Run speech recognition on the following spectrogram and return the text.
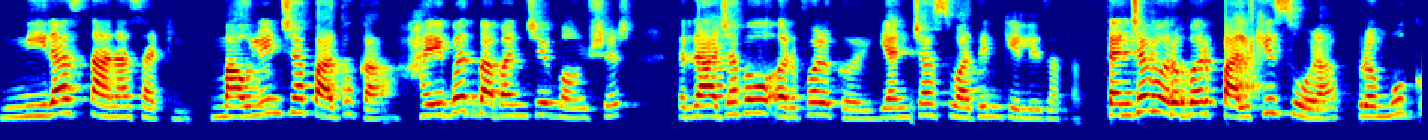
नीरा स्नानासाठी माऊलींच्या पादुका हैबत बाबांचे वंशज राजाभाऊ अरफळकर यांच्या स्वाधीन केले जातात. त्यांच्या बरोबर पालखी सोहळा प्रमुख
